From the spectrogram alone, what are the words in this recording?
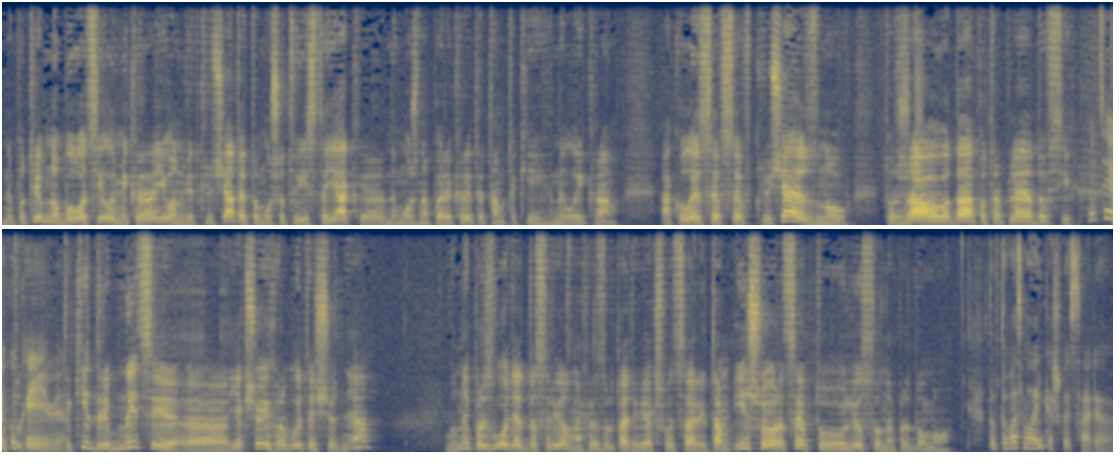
не потрібно було цілий мікрорайон відключати, тому що твій стояк е, не можна перекрити там такий гнилий кран. А коли це все включають знов, то ржава вода потрапляє до всіх. Ну це як у Тобто Києві. Такі дрібниці, е, якщо їх робити щодня, вони призводять до серйозних результатів, як в Швейцарії. Там іншого рецепту людство не придумало. Тобто у вас маленька Швейцарія.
